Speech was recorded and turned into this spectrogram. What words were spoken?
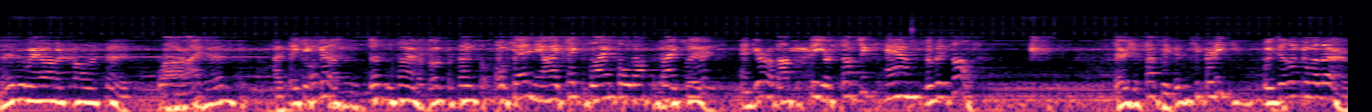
maybe we ought to call it finished. All right. Ahead. I think you should. Just in time. I broke the pencil. Okay, may I take the blindfold off the back here? please. And you're about to see your subject and the result. There's your subject, isn't she pretty? Would you look over there?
